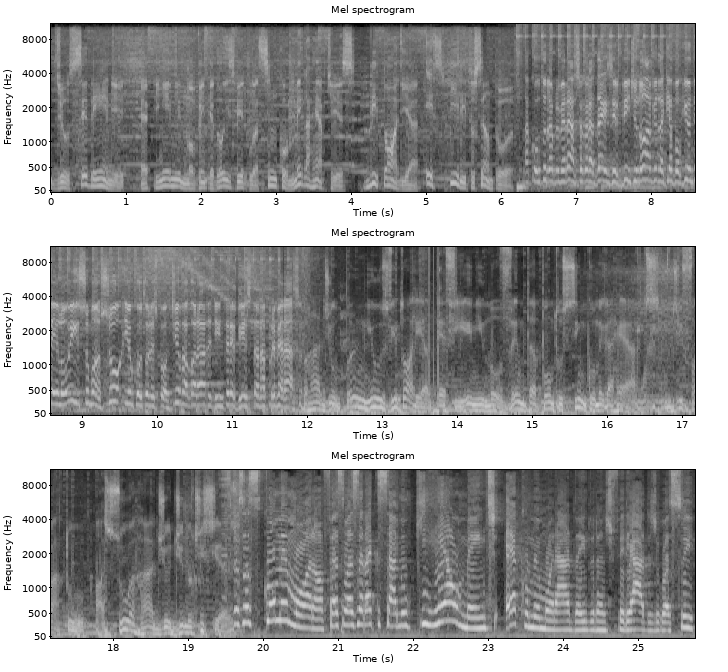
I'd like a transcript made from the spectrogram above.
Rádio CBN, FM 92,5 MHz. Vitória, Espírito Santo. A Cultura Primeiraça, agora 10 e 29 Daqui a pouquinho tem Luiz Sumanchu e o Cultura Esportiva. Agora é hora de entrevista na Primeiraça. Rádio Pan News Vitória, FM 90.5 MHz. De fato, a sua rádio de notícias. As pessoas comemoram a festa, mas será que sabem o que realmente é comemorado aí durante o feriado de Iguaçu?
